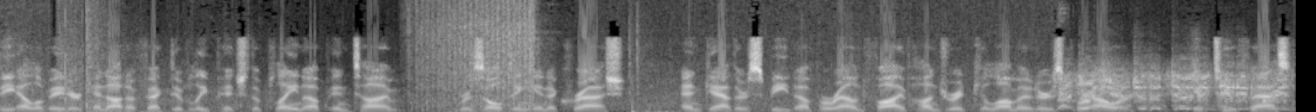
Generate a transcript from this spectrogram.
the elevator cannot effectively pitch the plane up in time, resulting in a crash, and gather speed up around 500 kilometers per hour. If too fast,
